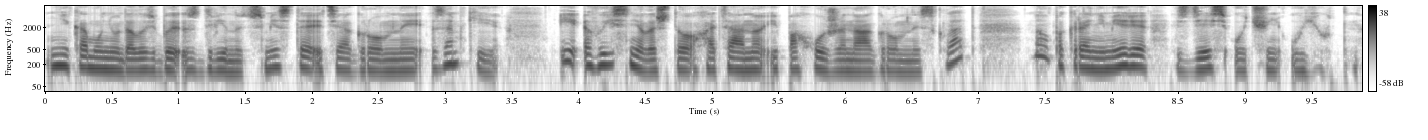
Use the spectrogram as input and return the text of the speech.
Никому не удалось бы сдвинуть с места эти огромные замки. И выяснила, что, хотя оно и похоже на огромный склад, но, по крайней мере, здесь очень уютно.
